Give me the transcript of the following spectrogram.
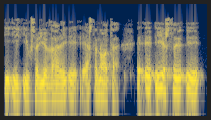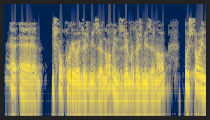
E, e, e gostaria de dar esta nota. Este, isto ocorreu em 2019, em dezembro de 2019, pois só em,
